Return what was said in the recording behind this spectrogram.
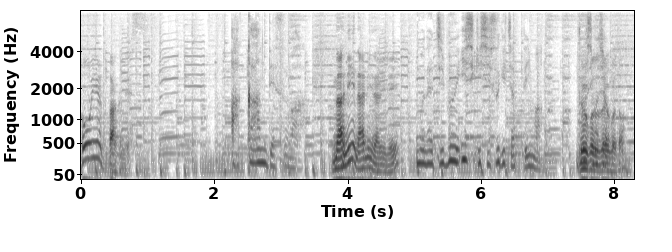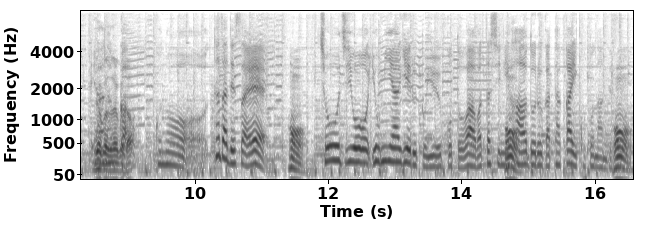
そういう番組です。あかんですわ。何？何？何？何？もうね自分意識しすぎちゃって今。どういうこと？どういうことどういうこと？どういうこなんかこのただでさえ弔辞を読み上げるということは私にう。んハードルが高いことなんですよ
